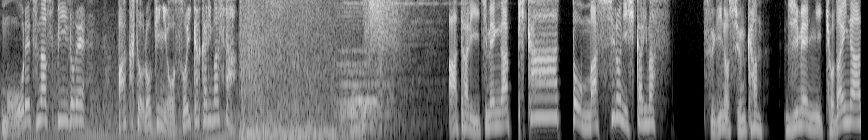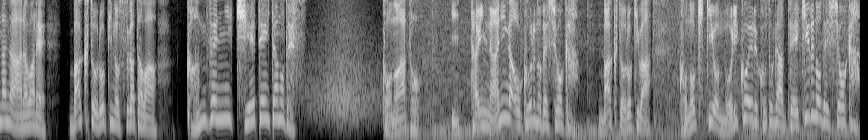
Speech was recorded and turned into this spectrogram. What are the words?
猛烈なスピードでバクとロキに襲いかかりました。辺り一面がピカーッと真っ白に光ります。次の瞬間地面に巨大な穴が現れバクとロキの姿は完全に消えていたのです。この後一体何が起こるのでしょうか？バクとロキはこの危機を乗り越えることができるのでしょうか？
